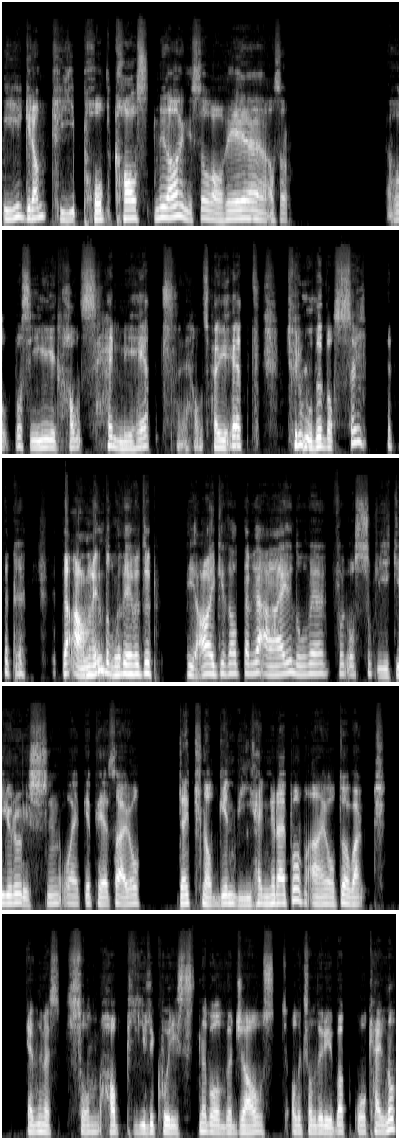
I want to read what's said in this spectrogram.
i Grand Prix-podkasten i dag så var vi altså Jeg holdt på å si Hans Hellighet, Hans Høyhet, Frode Wassel. Det er noe med det, vet du. Ja, ikke sant. Men det er jo noe med For oss som liker Eurovision og EGP, så er jo den knaggen vi henger deg på, er jo at du har vært en av de mest sånn habile koristene, både Joust, Alexander Rybak og Kelno.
